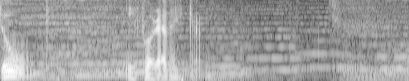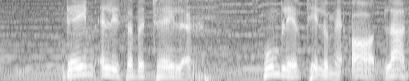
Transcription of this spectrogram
dog i förra veckan. Dame Elizabeth Taylor, hon blev till och med adlad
